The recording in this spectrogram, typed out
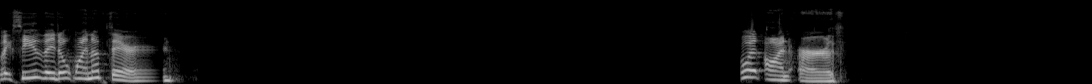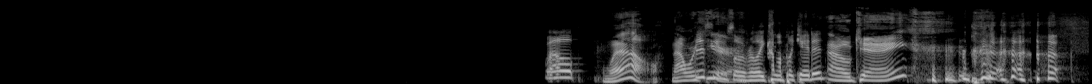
Like see, they don't line up there. What on earth? Well, well, now we're this here. seems overly complicated. Okay.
